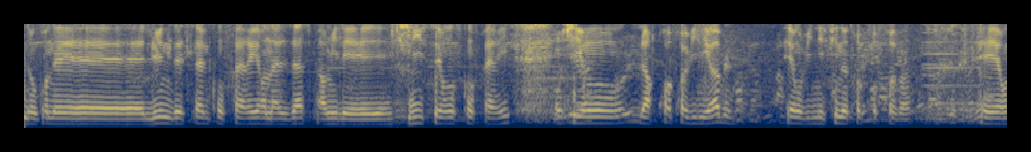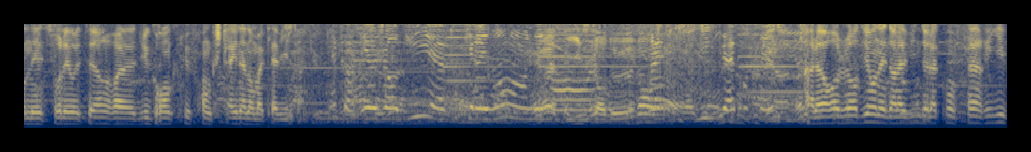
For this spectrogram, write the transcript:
Donc on est l'une des seules confréries en Alsace parmi les 10 et 11 confréries qui ont leur propre vignoble et on vinifie notre propre vin. Et on est sur les hauteurs euh, du Grand Cru Frankenstein à Normaclaville. D'accord. Et aujourd'hui, euh, pour quelle raison on est dans la vigne de la confrérie Alors aujourd'hui, on est dans la vigne de la confrérie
